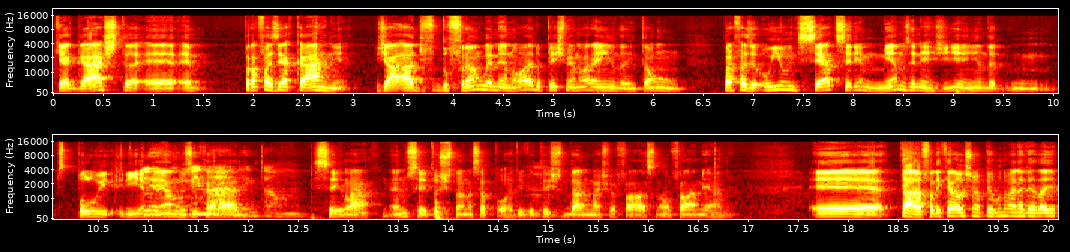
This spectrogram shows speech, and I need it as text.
que é gasta é, é para fazer a carne. Já a do frango é menor, do peixe menor ainda. Então, para fazer o inseto seria menos energia ainda, hum, poluiria menos e o caralho. Então, né? Sei lá, eu não sei, tô chutando essa porra, devia ter estudado mais para falar, senão eu vou falar merda. É, tá, eu falei que era a última pergunta, mas na verdade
